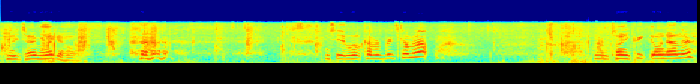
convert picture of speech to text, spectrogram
I'll be tired when I get home. you see the little covered bridge coming up? Little tiny creek going down there.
